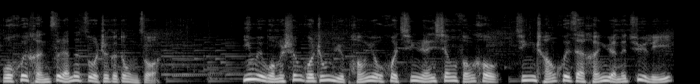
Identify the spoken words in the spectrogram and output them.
我会很自然的做这个动作，因为我们生活中与朋友或亲人相逢后，经常会在很远的距离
